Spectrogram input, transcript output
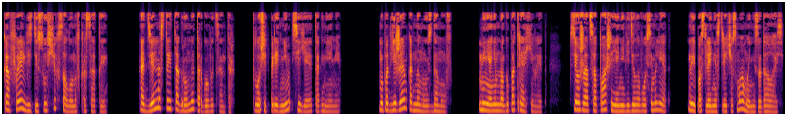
кафе и вездесущих салонов красоты. Отдельно стоит огромный торговый центр. Площадь перед ним сияет огнями. Мы подъезжаем к одному из домов. Меня немного потряхивает. Все же отца Паши я не видела восемь лет, да и последняя встреча с мамой не задалась.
